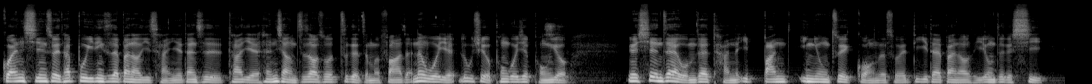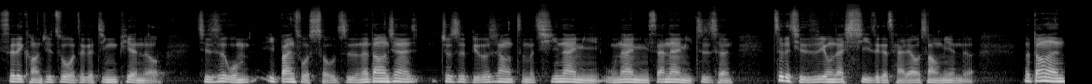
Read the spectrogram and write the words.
关心，所以他不一定是在半导体产业，但是他也很想知道说这个怎么发展。那我也陆续有碰过一些朋友，因为现在我们在谈的一般应用最广的所谓第一代半导体，用这个系 silicon 去做这个晶片的，其实是我们一般所熟知的。那当然现在就是比如说像什么七纳米、五纳米、三纳米制程，这个其实是用在细这个材料上面的。那当然，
